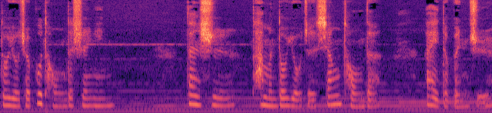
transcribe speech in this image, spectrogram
都有着不同的声音，但是他们都有着相同的爱的本质。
